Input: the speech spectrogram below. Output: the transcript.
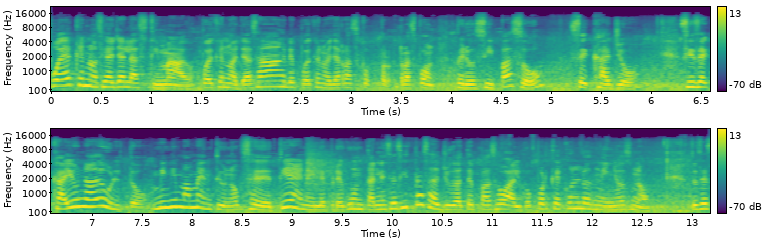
Puede que no se haya lastimado, puede que no haya sangre, puede que no haya raspón, pero sí pasó, se cayó. Si se cae un adulto, mínimamente uno se detiene y le pregunta, ¿necesitas ayuda? ¿Te pasó algo? ¿Por qué con los niños no? Entonces,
